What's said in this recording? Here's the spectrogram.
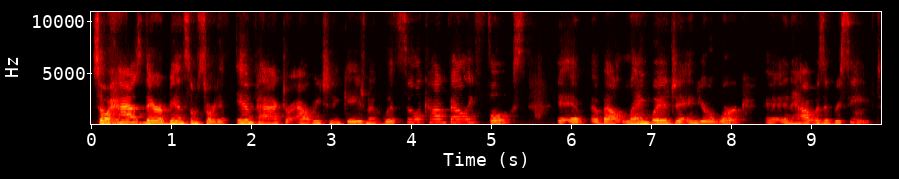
So has there been some sort of impact or outreach and engagement with silicon valley folks about language and your work and how was it received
